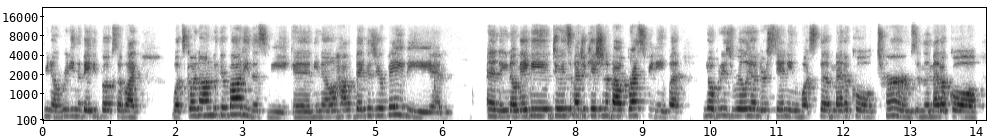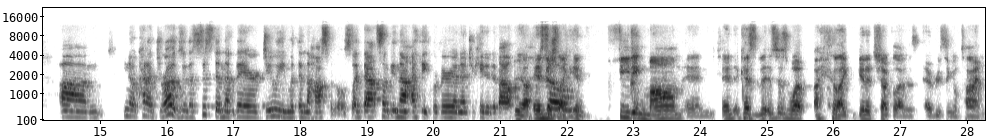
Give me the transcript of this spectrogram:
you know reading the baby books of like what's going on with your body this week and you know how big is your baby and and you know maybe doing some education about breastfeeding but nobody's really understanding what's the medical terms and the medical um, you know kind of drugs or the system that they're doing within the hospitals. Like that's something that i think we're very uneducated about. Yeah and so, just like in feeding mom and and because this is what i like get a chuckle out of this every single time.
